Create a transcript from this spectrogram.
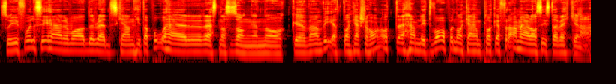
Så vi får väl se här vad The Reds kan hitta på här resten av säsongen och vem vet, de kanske har något hemligt vapen de kan plocka fram här de sista veckorna.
